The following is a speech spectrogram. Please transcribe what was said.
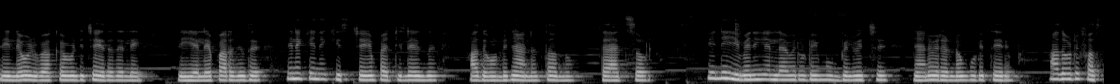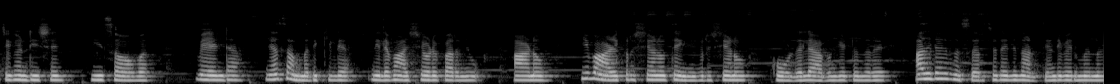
നിന്നെ ഒഴിവാക്കാൻ വേണ്ടി ചെയ്തതല്ലേ? നീയല്ലേ പറഞ്ഞത് നിനക്ക് എന്നെ കിസ് ചെയ്യാൻ പറ്റില്ല എന്ന്. അതുകൊണ്ട് ഞാനത് തന്നു. ദാറ്റ്സ് ഓൾ പിന്നെ ഈവനിങ് എല്ലാവരുടെയും മുമ്പിൽ വെച്ച് ഞാൻ ഒരെണ്ണം കൂടി തരും. അതോടെ ഫസ്റ്റ് കണ്ടീഷൻ ഈസ് ഓവർ വേണ്ട ഞാൻ സമ്മതിക്കില്ല. നില വാശിയോടെ പറഞ്ഞു. ആണോ? ഈ വാഴക്കൃഷിയാണോ തെങ്ങ് കൃഷിയാണോ കൂടുതൽ ലാഭം കിട്ടുന്നത്? അതിലൊരു റിസർച്ച് തന്നെ നടത്തേണ്ടി വരുമെന്ന്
